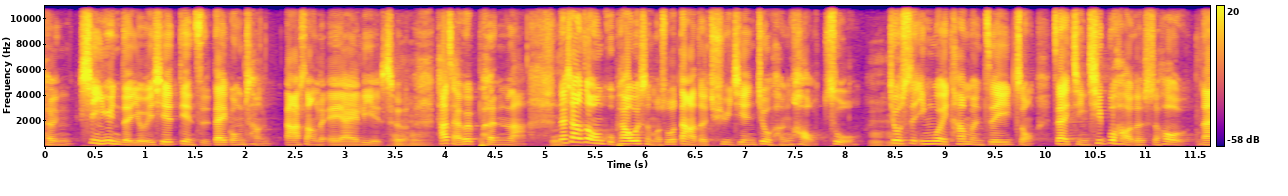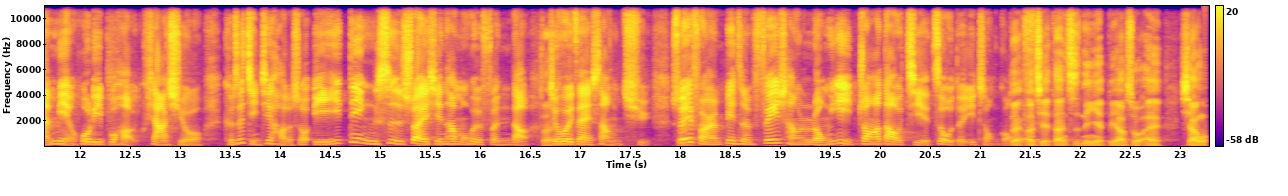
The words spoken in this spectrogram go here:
很幸运的有一些电子代工厂搭上了 AI 列车，它才会喷啦。那像这种股票，为什么说大的区间就很好做？就是因为他们这一种在景气不好的时候难免获利不好下修，可是景气好的时候一定是率先他们会分到，就会再上去，所以反而变成非常容易抓到节奏的一种公司。对，而且但是你也不要说，哎，像我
